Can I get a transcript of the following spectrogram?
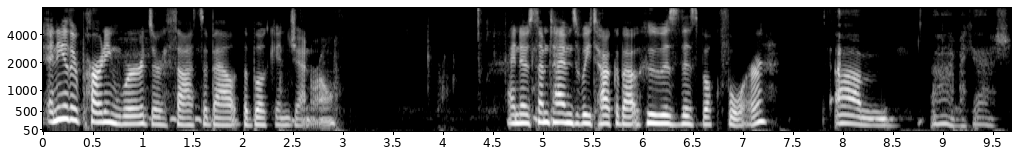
Any other parting words or thoughts about the book in general? I know sometimes we talk about who is this book for. um, oh my gosh.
